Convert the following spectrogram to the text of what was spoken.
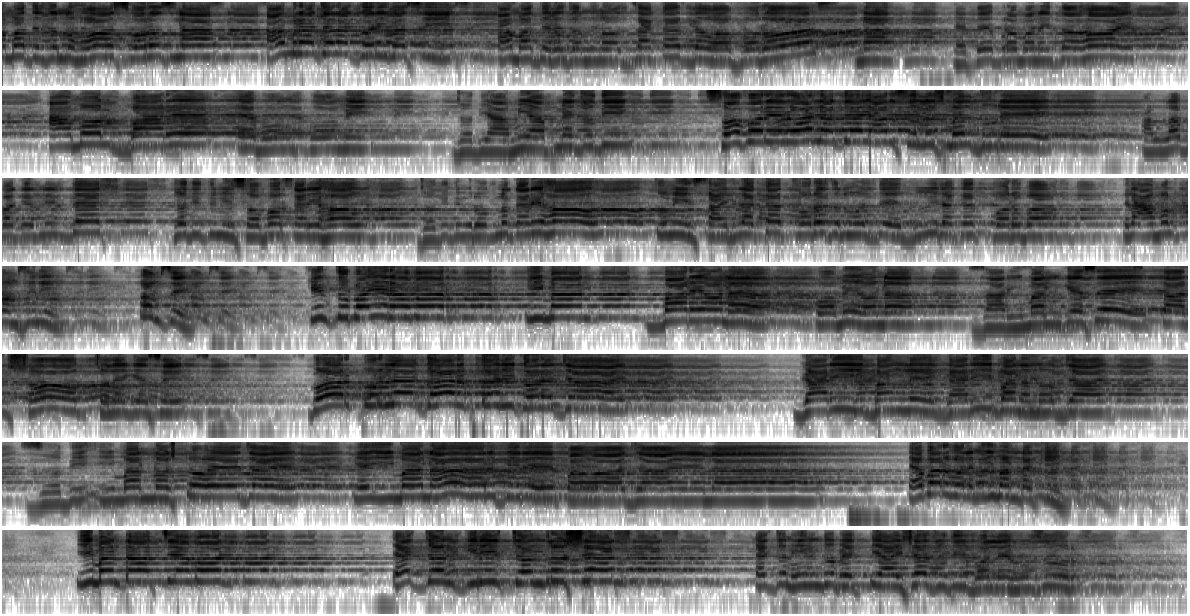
আমাদের জন্য হজ ফরজ না। আমরা যারা গরিব আছি, আমাদের জন্য জাকাত দেওয়া ফরজ না। এতে প্রমাণিত হয়, আমল বাড়ে এবং কমে। যদি আমি, আপনি যদি সফরে রওনা দেয় আর চল্লিশ মাইল দূরে, আল্লাহ পাকের নির্দেশ, যদি তুমি সফরকারী হও, যদি তুমি রগ্নকারী হও, তুমি চার রাকাত ফরজের মধ্যে দুই রাকাত পড়বা। তাহলে আমল কমছে নি? কমছে। কিন্তু ভাইয়ের আমার ইমান বাড়েও না কমেও না। যার ইমান গেছে তার সব চলে গেছে। গড় পুরলে গড় তৈরি করা যায়। গাড়ি বাংলে গাড়ি বানানো যায়। যদি ইমান নষ্ট হয়ে যায় এই ইমান আর ফিরে পাওয়া যায় না। এবার বলেন ইমানটা কি? ইমানটা হচ্ছে এমন। একজন গিরিশ চন্দ্র সেন, একজন হিন্দু ব্যক্তি আয়সা যদি বলে, হুজুর,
